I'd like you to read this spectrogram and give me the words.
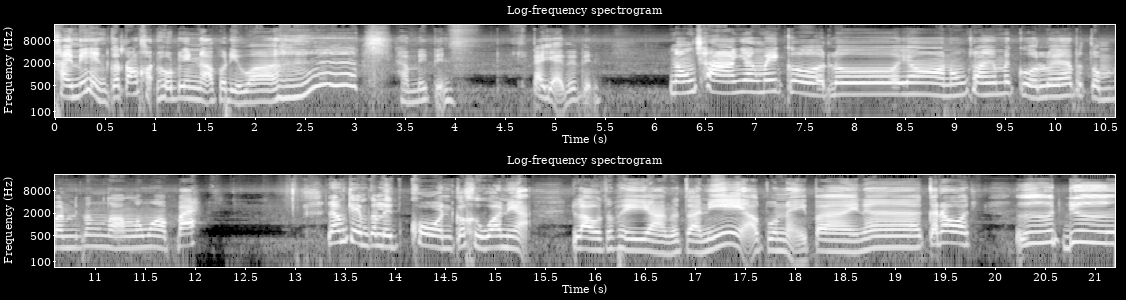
ใครไม่เห็นก็ต้องขอโทษด้วยนะพอดีว่าทำไม่เป็นกายใหญ่ไม่เป็น น้องช้างยังไม่เกิดเลยอะน้องช้างยังไม่เกิดเลยผสมพันธุ์ไม่ตั้งนานแล้วอะไปเริ่มเกมกันเลยทุกคนก็คือว่าเนี่ย เราจะพยายามนะจ๊ะนี่เอาตัวไหนไปนะ กระโดดอืดดึง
